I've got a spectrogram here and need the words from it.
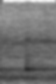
Uh,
